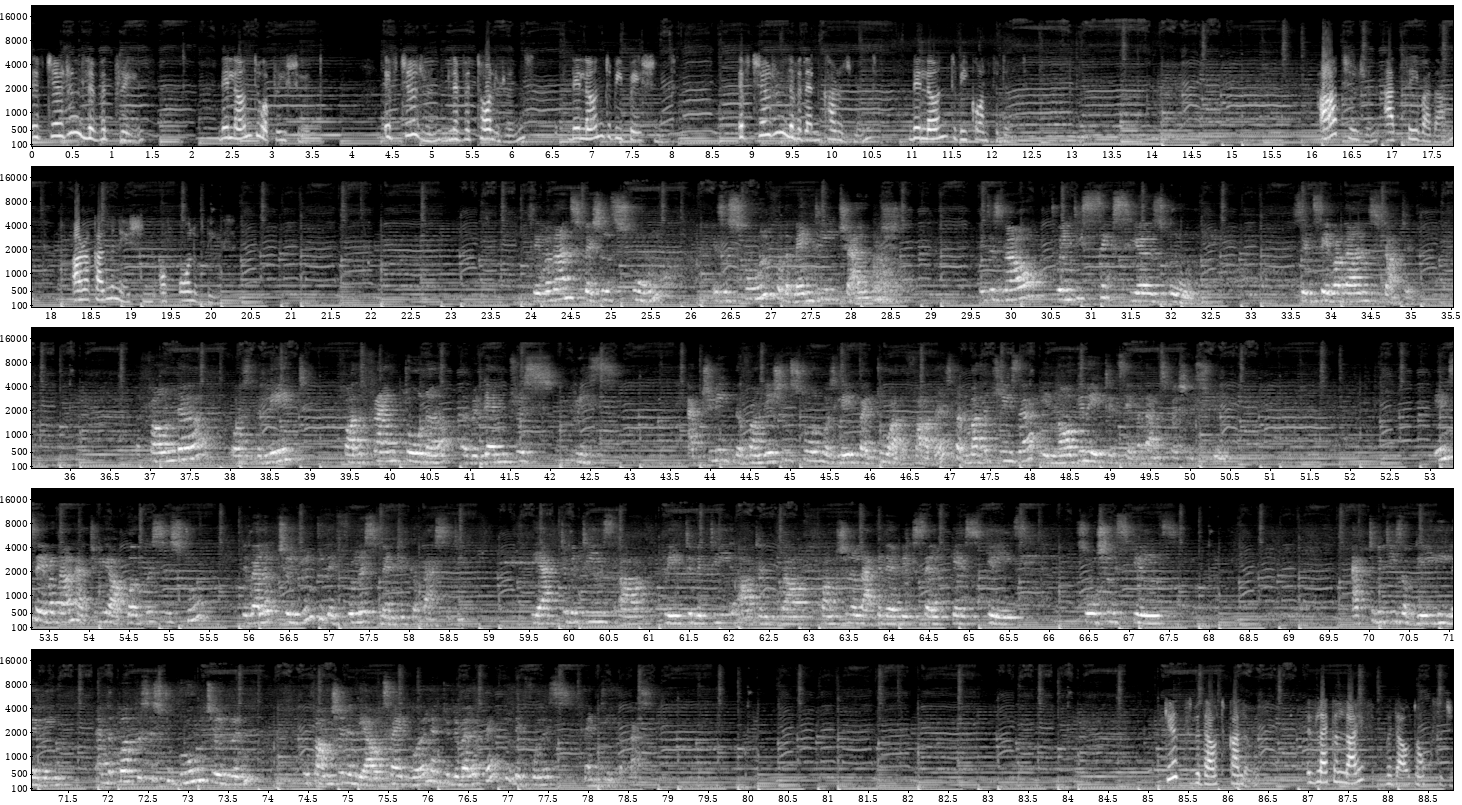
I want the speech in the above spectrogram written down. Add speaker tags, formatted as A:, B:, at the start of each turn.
A: If children live with praise, they learn to appreciate. If children live with tolerance, they learn to be patient. If children live with encouragement, they learn to be confident. Our children at Sevadaan are a culmination of all of these.
B: Sevadaan Special School is a school for the mentally challenged. It is now 26 years old since Sevadaan started. The founder was the late Father Frank Toner, a Redemptorist priest. Actually, the foundation stone was laid by two other fathers, but Mother Teresa inaugurated Sevadaan Special School. In Sevadaan, actually, our purpose is to develop children to their fullest mental capacity. The activities are creativity, art and craft, functional academic, self-care skills, social skills, activities of daily living and the purpose is to groom children to function in the outside world and to develop them to their fullest mental capacity.
A: Kids without colors is like a life without oxygen.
